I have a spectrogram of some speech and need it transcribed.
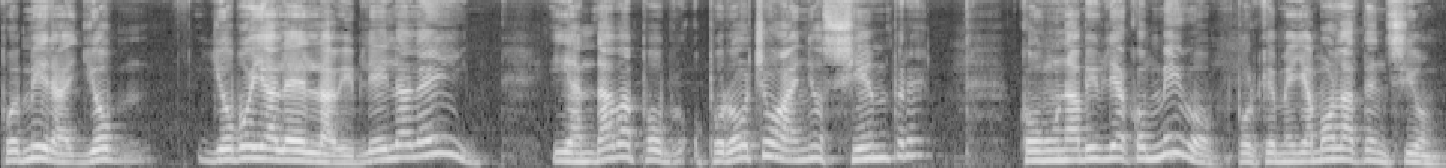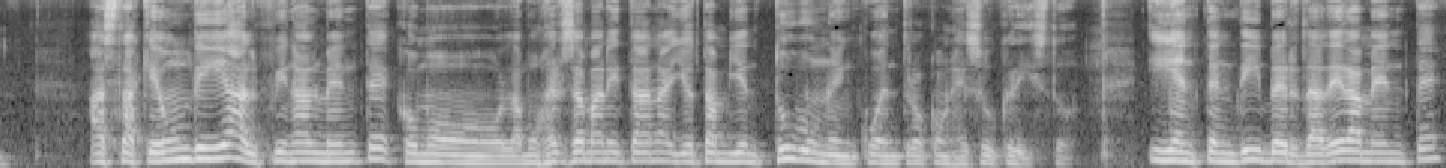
Pues mira, yo, yo voy a leer la Biblia y la leí. Y andaba por, por ocho años siempre con una Biblia conmigo, porque me llamó la atención. Hasta que un día, al finalmente, como la mujer samaritana, yo también tuve un encuentro con Jesucristo y entendí verdaderamente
